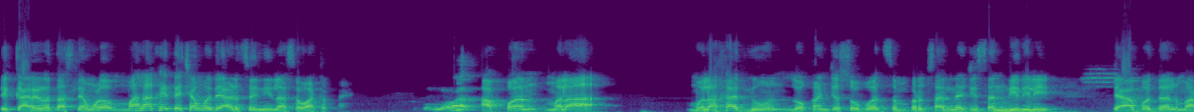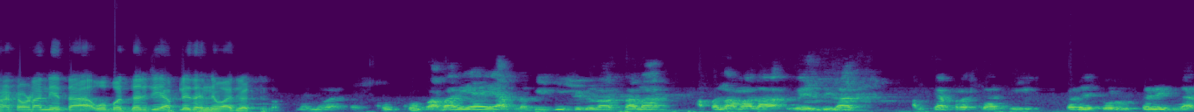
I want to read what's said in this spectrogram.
ते कार्यरत असल्यामुळं मला काही त्याच्यामध्ये अडचण येईल असं वाटत नाही. धन्यवाद. आपण मला मुलाखत घेऊन लोकांच्या सोबत संपर्क साधण्याची संधी दिली त्याबद्दल मराठवाडा नेता व बद्दरजी आपले धन्यवाद व्यक्त करतो. धन्यवाद. खूप खूप आभारी आहे आपला बिझी शेड्यूल असताना आपण आम्हाला वेळ दिलात. आमच्या प्रश्नाची कडेतोड उत्तरे दिलात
